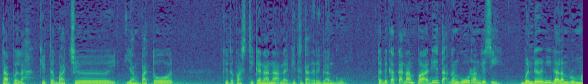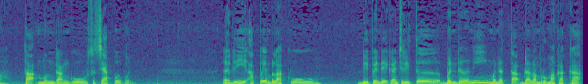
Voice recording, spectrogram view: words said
tak apalah, kita baca yang patut, kita pastikan anak-anak kita tak kena ganggu. Tapi kakak nampak dia tak ganggu orang ke si? Benda ni dalam rumah, tak mengganggu sesiapa pun. Jadi apa yang berlaku dipendekkan cerita, benda ni menetap dalam rumah kakak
